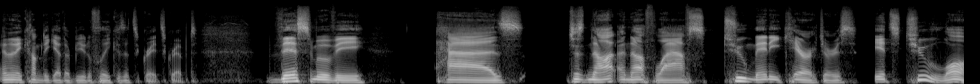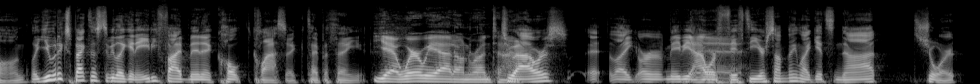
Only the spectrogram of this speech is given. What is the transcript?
and then they come together beautifully because it's a great script. This movie has just not enough laughs, too many characters. It's too long. Like you would expect this to be like an 85 minute cult classic type of thing. Yeah, where are we at on runtime? Two hours, eh, like or maybe hour 50 or something. Like it's not short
